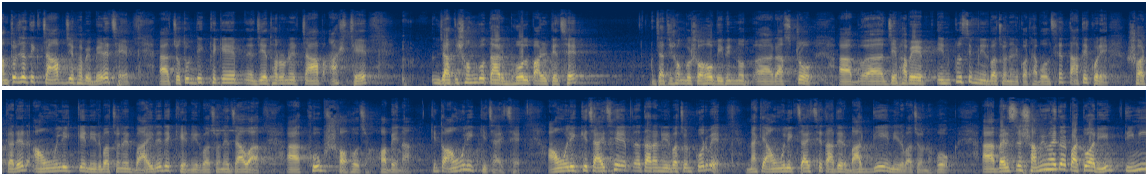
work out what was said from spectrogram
আন্তর্জাতিক চাপ যেভাবে বেড়েছে চতুর্দিক থেকে যে ধরনের চাপ আসছে জাতিসংঘ তার ভোল পাল্টেছে। জাতিসংঘ সহ বিভিন্ন রাষ্ট্র যেভাবে ইনক্লুসিভ নির্বাচনের কথা বলছে, তাতে করে সরকারের আওয়ামী লীগকে নির্বাচনের বাইরে রেখে নির্বাচনে যাওয়া খুব সহজ হবে না। কিন্তু আওয়ামী লীগ কি চাইছে? আওয়ামী লীগ কি চাইছে তারা নির্বাচন করবে? নাকি আওয়ামী লীগ চাইছে তাদের বাদ দিয়ে নির্বাচন হোক? ব্যারিস্টার স্বামী হায়দার পাটোয়ারি, তিনি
